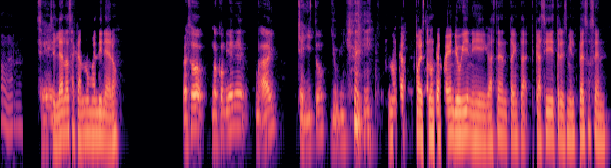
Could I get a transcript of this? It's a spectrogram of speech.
A ver. Sí. Si le andas sacando un buen dinero. Por eso no conviene. Bye. Chayito, Yugi. Nunca, por eso nunca jueguen Yugi ni gasten 30, casi tres mil pesos en,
